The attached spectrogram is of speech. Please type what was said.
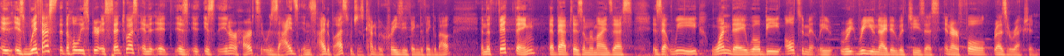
is, with us, that the Holy Spirit is sent to us, and it, it is, it is in our hearts, it resides inside of us, which is kind of a crazy thing to think about. And the fifth thing that baptism reminds us is that we one day will be ultimately re- reunited with Jesus in our full resurrection.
